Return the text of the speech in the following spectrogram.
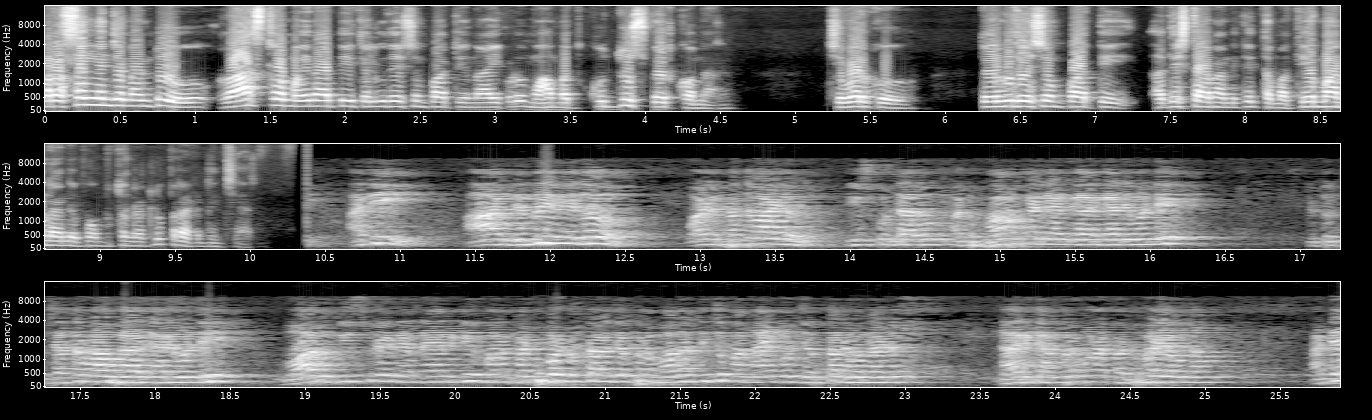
ప్రసంగించనంటూ రాష్ట్ర మైనార్టీ తెలుగుదేశం పార్టీ నాయకుడు మహమ్మద్ కుద్దూస్ పేర్కొన్నారు. చివరకు తెలుగుదేశం పార్టీ అధిష్టానానికి తమ తీర్మానాన్ని పంపుతున్నట్లు ప్రకటించారు. అది ఆ నిర్ణయం ఏదో వాళ్ళు పెద్దవాళ్ళు తీసుకుంటారు. అటు పవన్ కళ్యాణ్ గారు కానివ్వండి ఇటు చంద్రబాబు గారు కానివ్వండి వారు తీసుకునే నిర్ణయానికి మనం కట్టుబడి ఉంటామని చెప్పిన మొదటి నుంచి మన నాయకుడు చెప్తానే ఉన్నాడు. దానికి అందరం కూడా కట్టుబడి ఉన్నాం. అంటే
